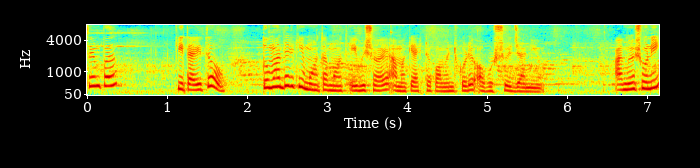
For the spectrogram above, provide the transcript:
সিম্পল। কি তাই তো? তোমাদের কি মতামত এ বিষয়ে আমাকে একটা কমেন্ট করে অবশ্যই জানিও। আমিও শুনি।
